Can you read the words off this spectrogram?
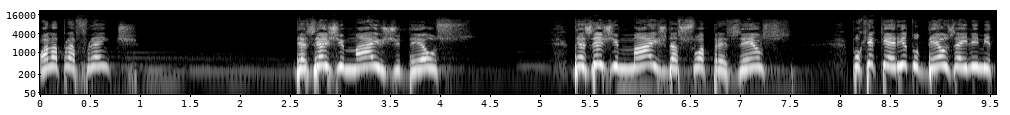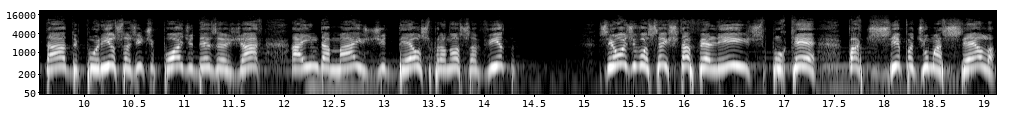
olha para frente. Deseje mais de Deus. Deseje mais da sua presença. Porque, querido, Deus é ilimitado e por isso a gente pode desejar ainda mais de Deus para a nossa vida. Se hoje você está feliz porque participa de uma cela,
